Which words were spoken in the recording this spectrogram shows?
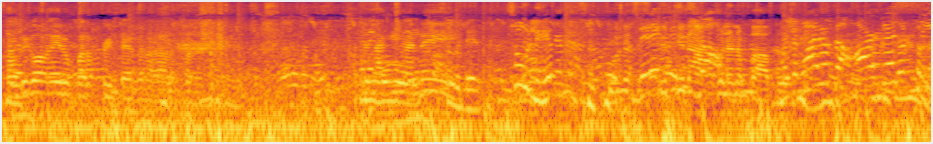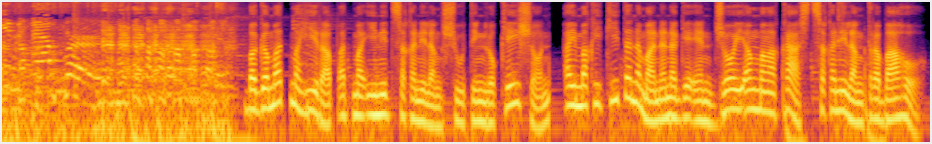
Sabi ko kayo parang first time ko nakalap ko. Lagi ano eh. Sulit. Sulit? Una sa split kinakakulan ng baboy. One of the hardest scene ever. Bagamat mahirap at mainit sa kanilang shooting location, ay makikita naman na nag enjoy ang mga cast sa kanilang trabaho.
